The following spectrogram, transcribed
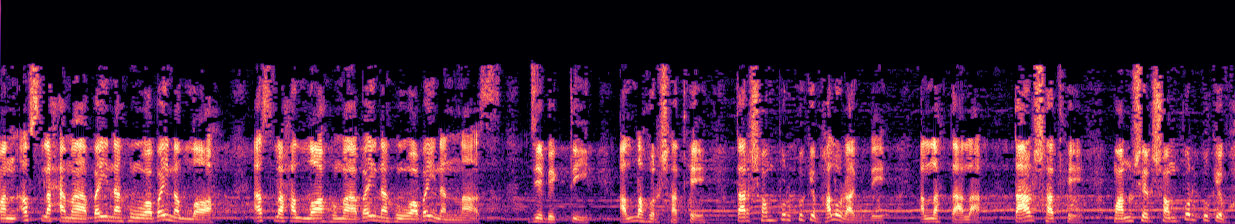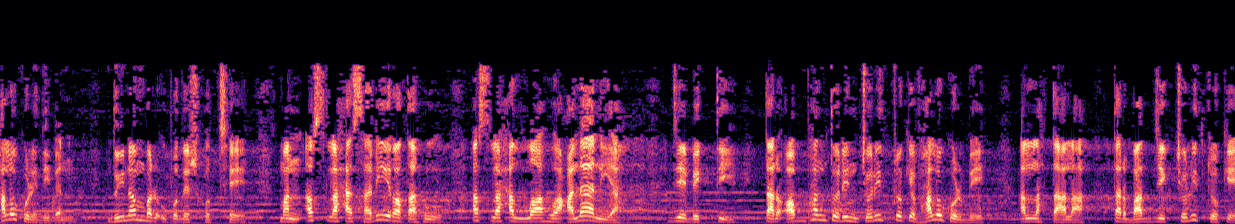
মান আসলাহামা বাইনাহু আবাইনাল্লাহ আসলাহাল্লাহুমা বাইনাহু আবাইনান নাস যে ব্যক্তি আল্লাহর সাথে তার সম্পর্ককে ভালো রাখবে, আল্লাহ তালা তার সাথে মানুষের সম্পর্ককে ভালো করে দিবেন। দুই নম্বর উপদেশ হচ্ছে, মান আসলাহা সারিরাতাহু, আসলাহ আল্লাহ আলানিয়াহ। যে ব্যক্তি তার অভ্যন্তরীণ চরিত্রকে ভালো করবে, আল্লাহ তালা তার বাহ্যিক চরিত্রকে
